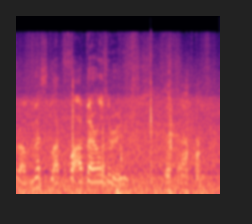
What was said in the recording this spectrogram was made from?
Bro, I've missed like five barrels already.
